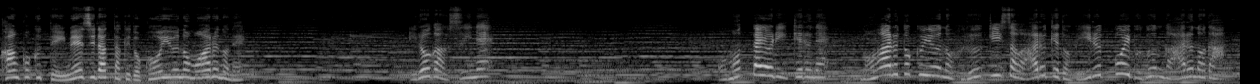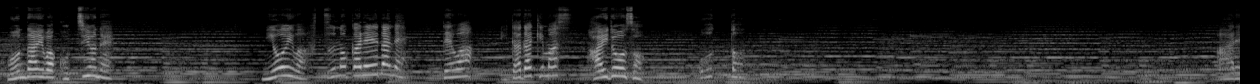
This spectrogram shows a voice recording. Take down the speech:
韓国ってイメージだったけどこういうのもあるのね色が薄いね。思ったよりいけるね。ノンアル特有のフルーティーさはあるけどビールっぽい部分があるのだ。問題はこっちよね。匂いは普通のカレーだね。ではいただきます。はいどうぞ。おっと。あれ？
